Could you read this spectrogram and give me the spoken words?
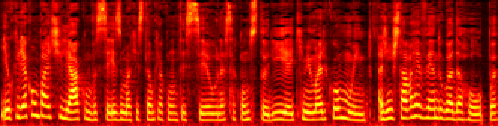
E eu queria compartilhar com vocês uma questão que aconteceu nessa consultoria e que me marcou muito. A gente estava revendo o guarda-roupa,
